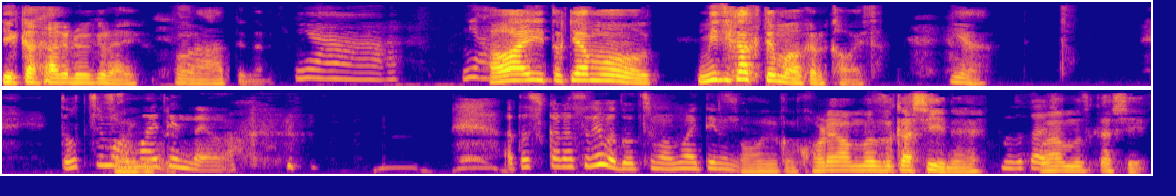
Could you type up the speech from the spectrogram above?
引っかかるぐらい。ふわーってなる。にゃー。にゃー。可愛い時はもう、短くてもわかる可愛さ。にゃどっちも甘えてんだよな。私からすればどっちも甘えてるー。んだ。そういうこと。これは難しいね。難しこれはい。難しい。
